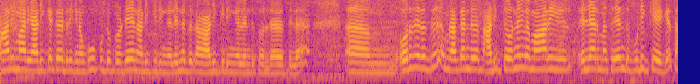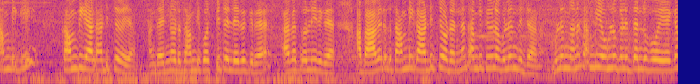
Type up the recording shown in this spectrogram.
மாறி மாறி அடிக்க கேட்டிருக்கணும் கூப்பிட்டு போட்டு ஏன் அடிக்கிறீங்க என்னத்துக்காக அடிக்கிறீங்கள்? என்று சொல்கிற இடத்துல ஆம், ஒருத்தருக்கு அக்கண்டு அடித்த உடனே இவன் மாறி எல்லாருமே சேர்ந்து பிடிக்க தம்பிக்கு தம்பியால் அடித்தவையா? அந்த இன்னொரு தம்பி ஹாஸ்பிட்டலில் இருக்கிற அவர் சொல்லியிருக்கிறேன் அப்போ அவருக்கு தம்பிக்கு அடித்த உடனே தம்பி கீழே விழுந்துட்டான். விழுந்தோடனே தம்பியை உள்ளுக்கு இழுத்தண்டு போயேக்க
